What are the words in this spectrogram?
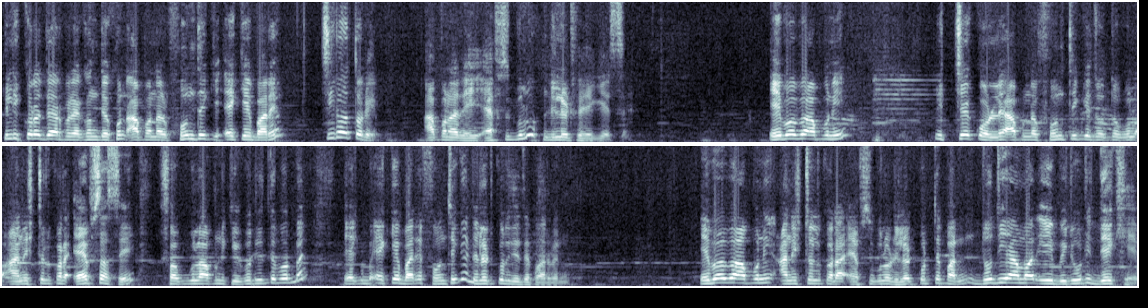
ক্লিক করে দেওয়ার পরে এখন দেখুন, আপনার ফোন থেকে একেবারে চিরতরে আপনার এই অ্যাপসগুলো ডিলিট হয়ে গিয়েছে। এভাবে আপনি ইচ্ছে করলে আপনার ফোন থেকে যতগুলো আনইনস্টল করা অ্যাপস আছে, সবগুলো আপনি কী করে দিতে পারবেন? এক- একেবারে ফোন থেকে ডিলিট করে দিতে পারবেন। এভাবে আপনি আনইনস্টল করা অ্যাপসগুলো ডিলিট করতে পারেন। যদি আমার এই ভিডিওটি দেখে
